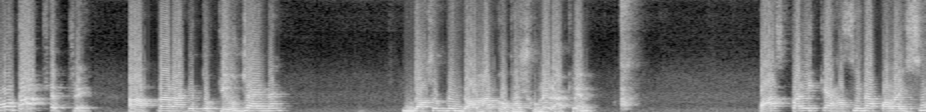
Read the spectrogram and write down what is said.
লোটার ক্ষেত্রে, আপনার আগে তো কেউ যায় না দর্শক বিন্দু আমার কথা শুনে রাখেন। পাঁচ তারিখে হাসিনা পালাইছে,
